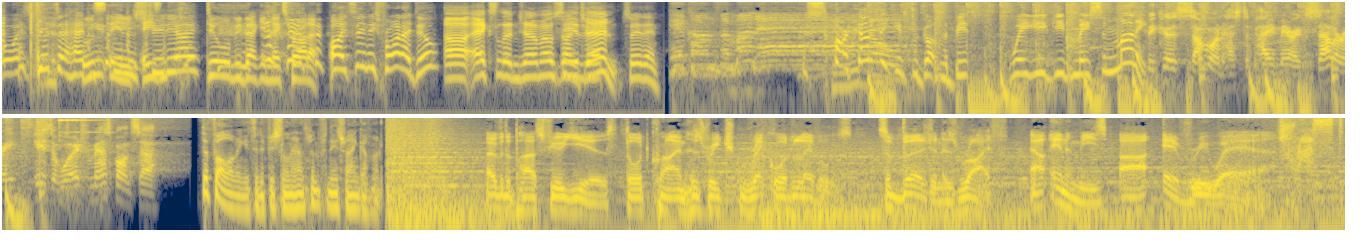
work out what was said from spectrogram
always good to have We'll you see. in the He's- studio. Dill will be back in next Friday. Oh, see you next Friday, Dill. Uh, excellent, gentlemen. I'll see you Great chat. then. See you then. Here comes the money. Sorry, I think you've forgotten the bit where you give me some money. Because someone has to pay Merrick's salary, here's a word from our sponsor. The following is an official announcement from the Australian Government. Over the past few years, thought crime has reached record levels. Subversion is rife. Our enemies are everywhere. Trust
